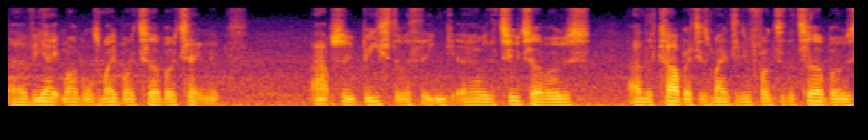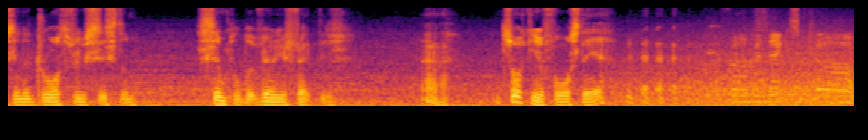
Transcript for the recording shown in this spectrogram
uh, V8 models made by Turbo Technics absolute beast of a thing uh, with the two turbos and the carburetors mounted in front of the turbos in a draw-through system. Simple but very effective. Ah, I'm talking of forced air. Found the next car.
